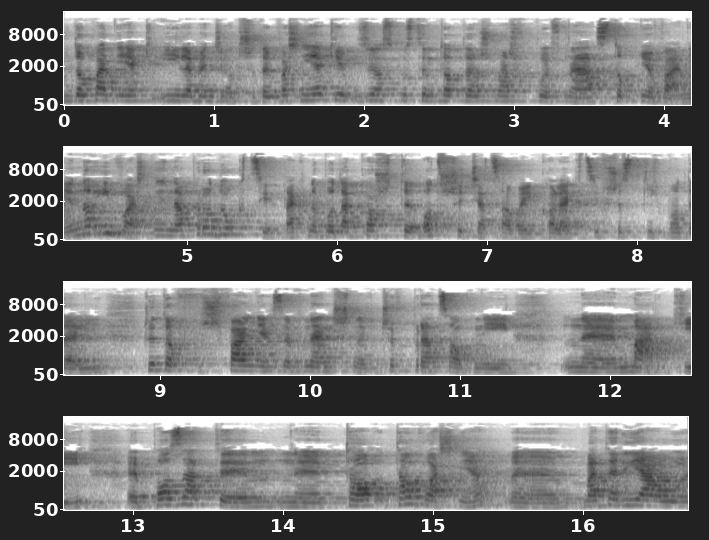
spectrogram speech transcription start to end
dokładnie jak, ile będzie odszytek. Właśnie jakie w związku z tym to też masz wpływ na stopniowanie. No i właśnie na produkcję, tak? No bo na koszty odszycia całej kolekcji wszystkich modeli, czy to w szwalniach zewnętrznych, czy w pracowni marki. Poza tym to, to właśnie materiały,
